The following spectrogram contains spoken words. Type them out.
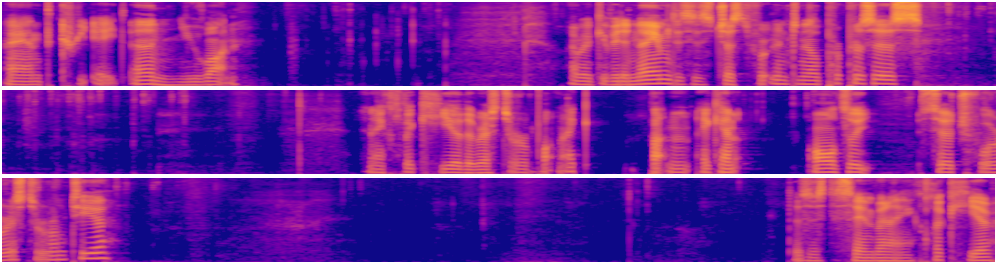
and create a new one. I will give it a name. This is just for internal purposes. And I click here the restaurant button. I, can also search for restaurant here. This is the same when I click here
